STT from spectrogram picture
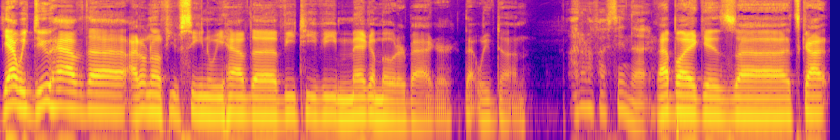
yeah, we do have the. I don't know if you've seen. We have the VTV Mega Motor Bagger that we've done. I don't know if I've seen that. That bike is. uh It's got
